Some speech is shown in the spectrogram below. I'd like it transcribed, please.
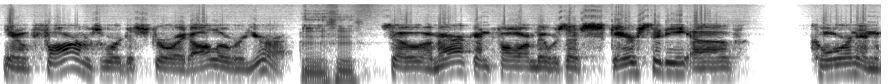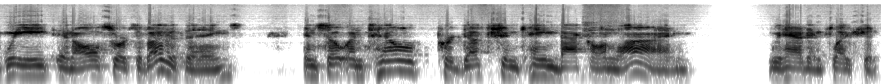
you know, farms were destroyed all over Europe. Mm-hmm. So American farm, there was a scarcity of corn and wheat and all sorts of other things. And so until production came back online, we had inflation.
